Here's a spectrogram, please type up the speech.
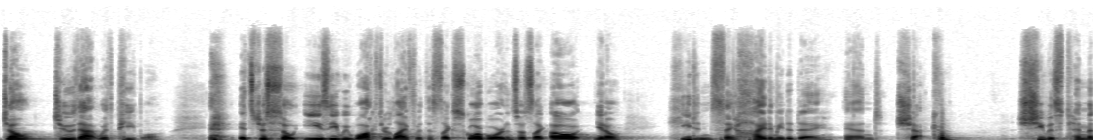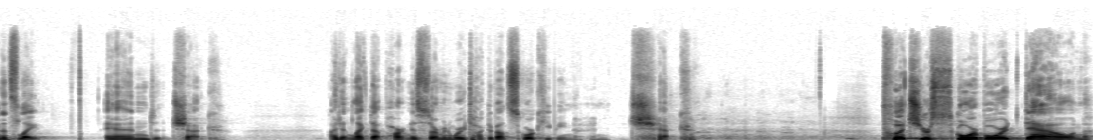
Don't do that with people. It's just so easy. We walk through life with this like scoreboard and so it's like oh you know he didn't say hi to me today and check. She was 10 minutes late and check I didn't like that part in his sermon where he talked about scorekeeping. And check. Put your scoreboard down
